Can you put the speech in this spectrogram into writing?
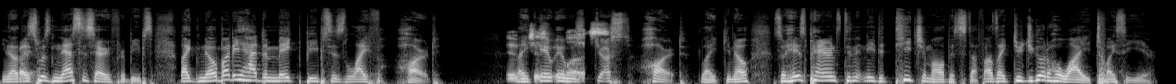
You know, this Mm-hmm. Was necessary for Beeps. Like nobody had to make Beeps' life hard. It Like it, it was. just hard. Like you know, so his parents didn't need to teach him all this stuff. I was like, dude, you go to Hawaii twice a year.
